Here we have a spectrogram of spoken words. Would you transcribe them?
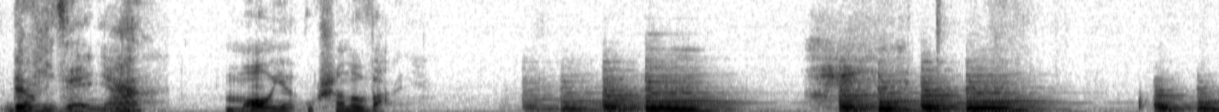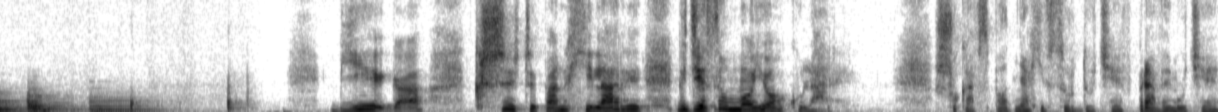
Do widzenia. Moje uszanowanie. Biega, krzyczy pan Hilary, gdzie są moje okulary. Szuka w spodniach i w surducie, w prawym bucie,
